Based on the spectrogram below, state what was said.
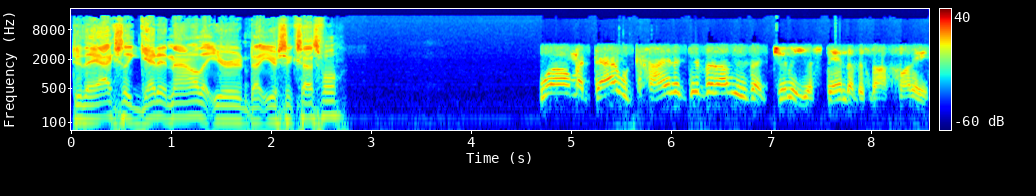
do they actually get it now that you're that you're successful? Well, my dad would kind of give it up. He was like, Jimmy, your stand up is not funny.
